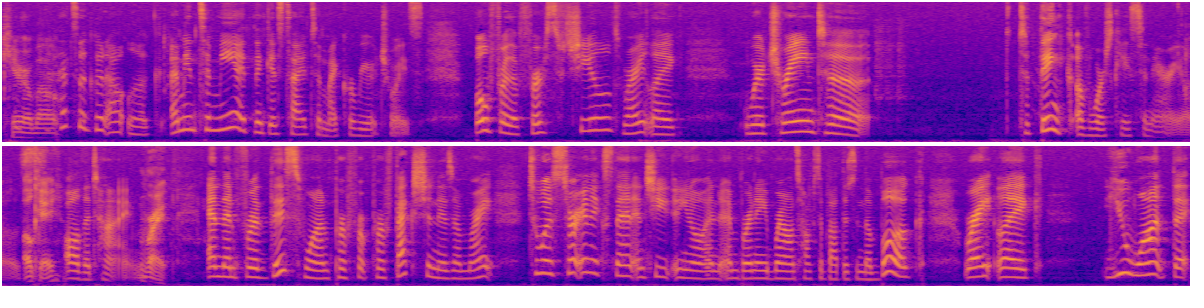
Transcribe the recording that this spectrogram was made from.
care about. That's a good outlook. I mean, to me, I think it's tied to my career choice. Both for the first shield, right? Like, we're trained to to think of worst case scenarios. Okay. All the time. Right. And then for this one, per- perfectionism, right? To a certain extent, and she, you know, and, and Brené Brown talks about this in the book, right? Like, you want the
